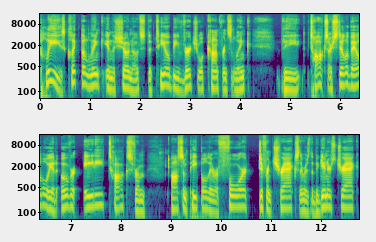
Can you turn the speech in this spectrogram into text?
please click the link in the show notes, the TOB virtual conference link. The talks are still available. We had over 80 talks from awesome people. There were four different tracks. There was the beginners track,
